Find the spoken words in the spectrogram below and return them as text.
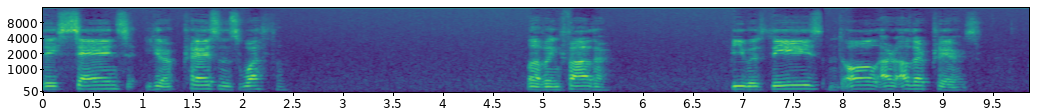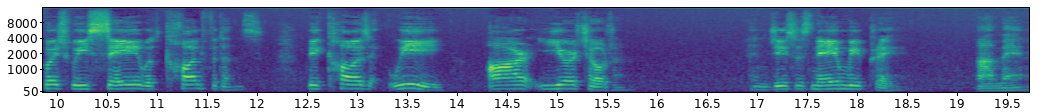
they sense your presence with them. Loving Father, be with these and all our other prayers, which we say with confidence, because we are your children. In Jesus' name we pray. Amen.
